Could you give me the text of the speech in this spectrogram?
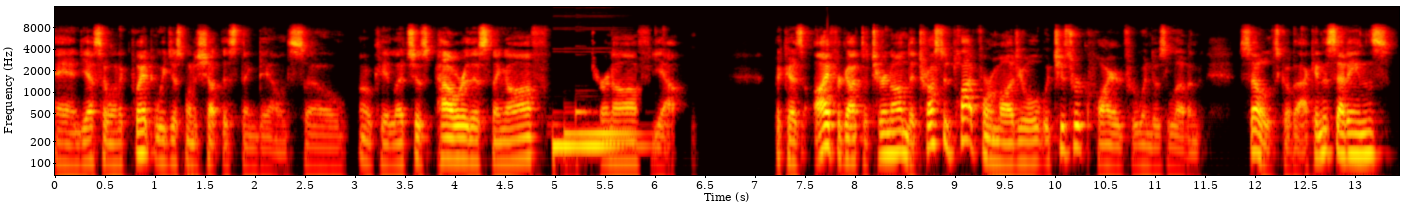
And yes, I want to quit. We just want to shut this thing down. So, okay, let's just power this thing off, turn off, yeah. Because I forgot to turn on the Trusted Platform module, which is required for Windows 11. So let's go back into Settings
